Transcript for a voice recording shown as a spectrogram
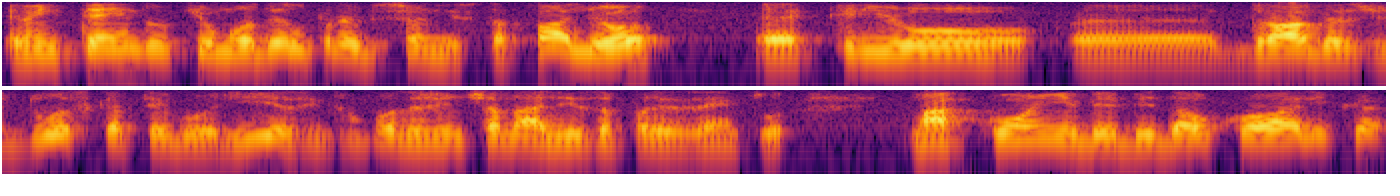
Eu entendo que o modelo proibicionista falhou, é, criou é, drogas de duas categorias, então quando a gente analisa, por exemplo, maconha e bebida alcoólica,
